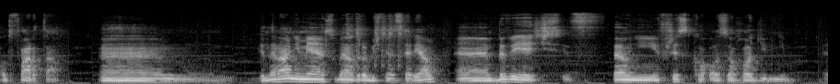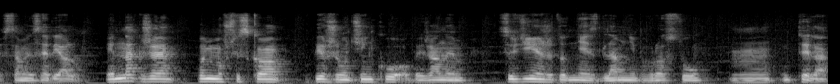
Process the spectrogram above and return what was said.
otwarta. Generalnie miałem sobie nadrobić ten serial, by wiedzieć w pełni wszystko o co chodzi w nim, w samym serialu. Jednakże pomimo wszystko po pierwszym odcinku obejrzanym stwierdziłem, że to nie jest dla mnie po prostu mm, tyle.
